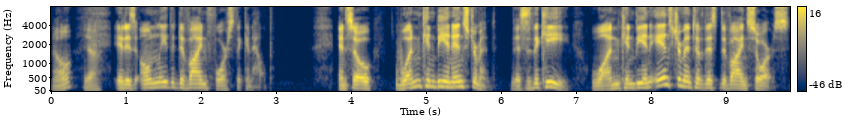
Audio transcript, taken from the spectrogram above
No? Yeah. It is only the divine force that can help. And so one can be an instrument. This is the key. One can be an instrument of this divine source.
